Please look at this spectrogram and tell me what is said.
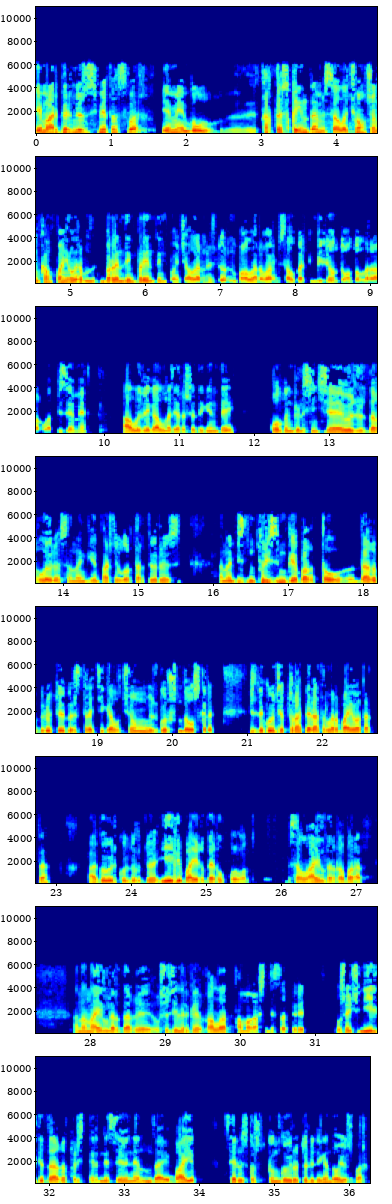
Эми ар биринин өзүнүн сметасы бар. Эми бул э, такташ кыйын да. Мисалы чоң чоң компаниялар брендинг брендинг боюнча алардын өздөрүнүн баалары бар. Мисалы балким миллиондогон долларга кылат. Биз эми алыбек алына жараша дегендей колдон келишинче өзүбүз да кыла беребиз андан кийин партнерлорду тарта беребиз. Анан биздин туризмге багытталуу дагы бир өтө бир стратегиялык чоң өзгөрүш ушундай болуш керек. Бизде көбүнчө туроператорлор байып атат да. А көп өлкөлөрдө эли байыгыдай кылып койгон. Мисалы айылдарга барат анан айылдар дагы ошол жерлерге калат тамак ашын жасап берет. Ошон үчүн элди дагы туристтердин эсебинен мындай байып сервис көрсөткөнгө үйрөтөлү деген да оюбуз бар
